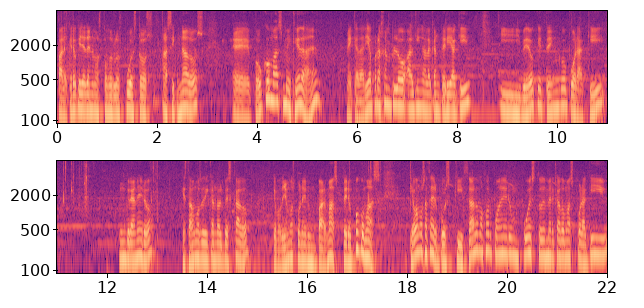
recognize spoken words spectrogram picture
Vale, creo que ya tenemos todos los puestos asignados. Eh, poco más me queda, ¿eh? Me quedaría, por ejemplo, alguien a la cantería aquí. Y veo que tengo por aquí un granero que estábamos dedicando al pescado. Que podríamos poner un par más, pero poco más. ¿Qué vamos a hacer? Pues quizá a lo mejor poner un puesto de mercado más por aquí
